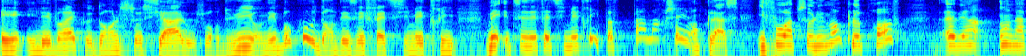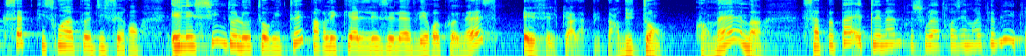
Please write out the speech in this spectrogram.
Et il est vrai que dans le social, aujourd'hui, on est beaucoup dans des effets de symétrie. Mais ces effets de symétrie, ils ne peuvent pas marcher en classe. Il faut absolument que le prof, eh bien, on accepte qu'ils soient un peu différents. Et les signes de l'autorité par lesquels les élèves les reconnaissent, et c'est le cas la plupart du temps quand même, ça ne peut pas être les mêmes que sous la Troisième République.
